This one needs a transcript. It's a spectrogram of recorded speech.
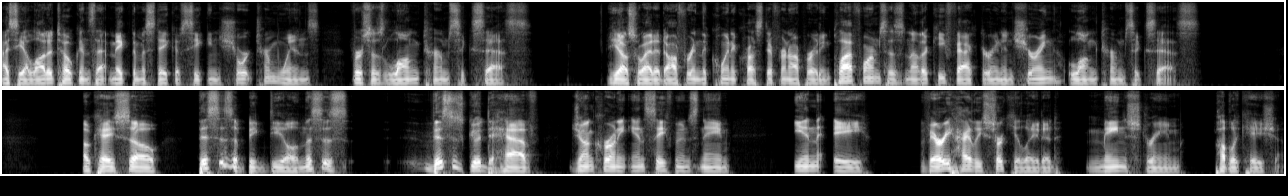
I see a lot of tokens that make the mistake of seeking short term wins versus long term success. He also added offering the coin across different operating platforms as another key factor in ensuring long term success. Okay, so this is a big deal, and this is this is good to have John Karony and SafeMoon's name in a very highly circulated mainstream publication.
